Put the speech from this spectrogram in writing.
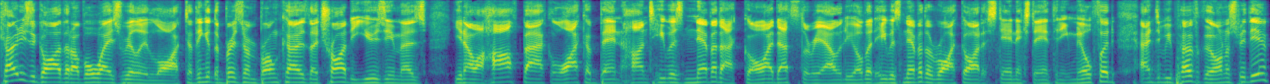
Kodi's a guy that I've always really liked. I think at the Brisbane Broncos, they tried to use him as, you know, a halfback like a Ben Hunt. He was never that guy. That's the reality of it. He was never the right guy to stand next to Anthony Milford. And to be perfectly honest with you,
